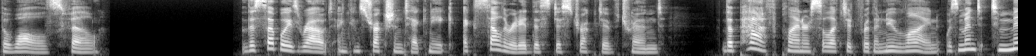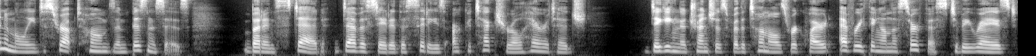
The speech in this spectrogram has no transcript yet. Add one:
the walls fell. The subway's route and construction technique accelerated this destructive trend. The path planners selected for the new line was meant to minimally disrupt homes and businesses, but instead devastated the city's architectural heritage. Digging the trenches for the tunnels required everything on the surface to be razed,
